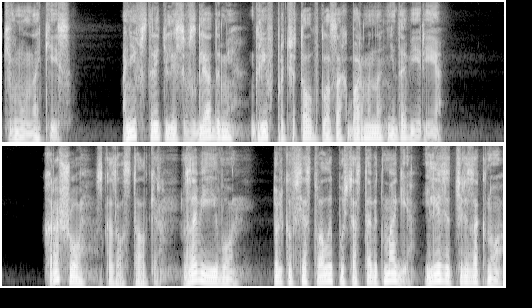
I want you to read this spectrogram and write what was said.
кивнул на кейс. Они встретились взглядами, Гриф прочитал в глазах бармена недоверие. «Хорошо», — сказал сталкер. «Зови его. Только все стволы пусть оставит маги и лезет через окно,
